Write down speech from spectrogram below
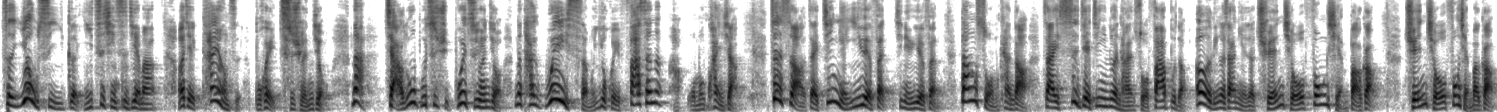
这又是一个一次性事件吗？而且看样子不会持续很久。那假如不持续不会持续很久，那它为什么又会发生呢？好，我们看一下，这是啊，在今年一月份，今年一月份，当时我们看到在世界经济论坛所发布的二零二三年的全球风险报告，全球风险报告，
